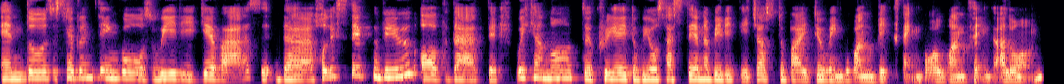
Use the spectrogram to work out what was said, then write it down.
And those 17 goals really give us the holistic view of that we cannot create real sustainability just by doing one big thing or one thing alone.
